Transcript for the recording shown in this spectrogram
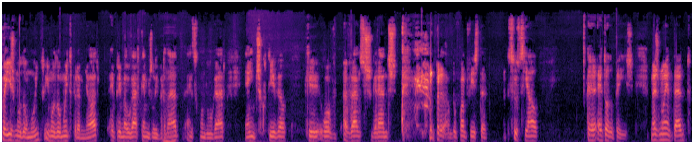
país mudou muito e mudou muito para melhor. Em primeiro lugar, temos liberdade. Em segundo lugar, é indiscutível que houve avanços grandes perdão, do ponto de vista social uh, em todo o país. Mas, no entanto,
